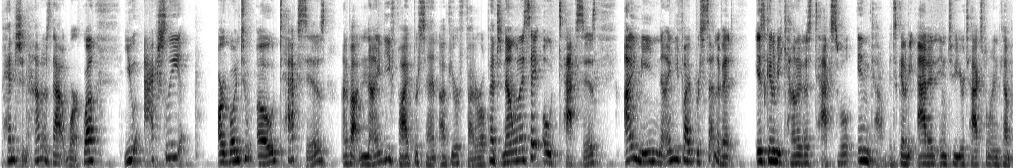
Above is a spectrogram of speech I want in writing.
pension. How does that work? Well, you actually are going to owe taxes on about 95% of your federal pension. Now, when I say owe taxes, I mean 95% of it is going to be counted as taxable income. It's going to be added into your taxable income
